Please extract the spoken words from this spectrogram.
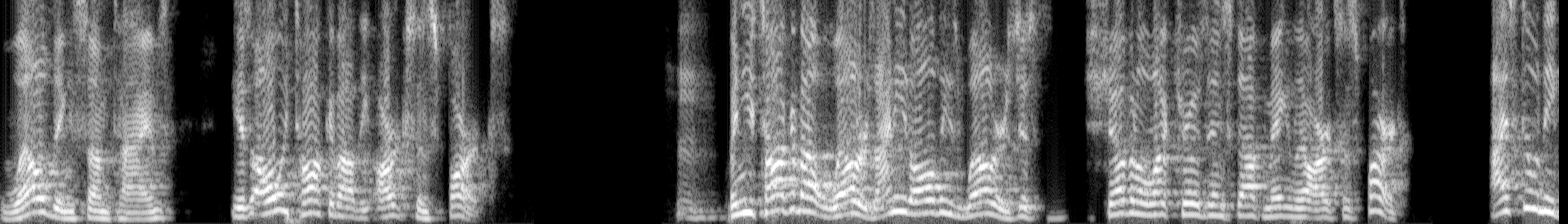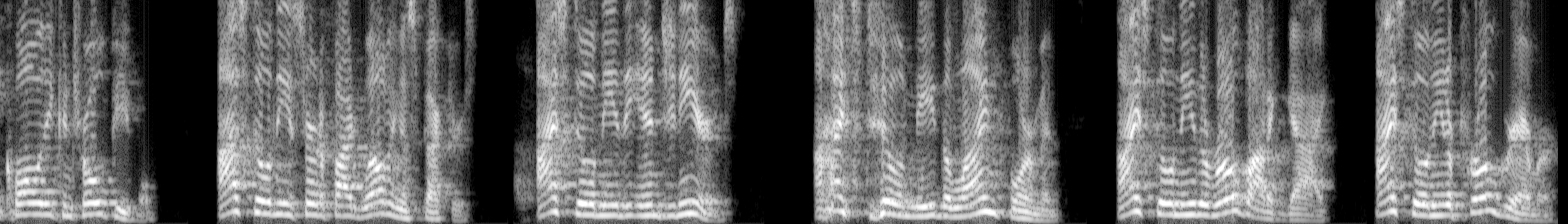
welding sometimes is all we talk about the arcs and sparks. Hmm. When you talk about welders, I need all these welders just shoving electrodes in stuff, making the arcs and sparks. I still need quality control people. I still need certified welding inspectors. I still need the engineers. I still need the line foreman. I still need the robotic guy. I still need a programmer.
